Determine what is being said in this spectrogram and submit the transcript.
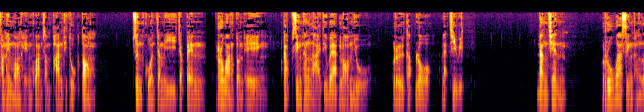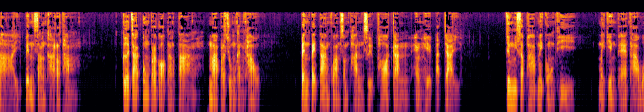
ทำให้มองเห็นความสัมพันธ์ที่ถูกต้อง ซึ่งควรจะมีจะเป็นระหว่างตนเองกับสิ่งทั้งหลายที่แวดล้อมอยู่ หรือกับโลกและชีวิต ดังเช่น รู้ว่าสิ่งทั้งหลายเป็นสังขารธรรม เกิดจากองค์ประกอบต่างๆ มาประชุมกันเข้า เป็นไปตามความสัมพันธ์สืบทอดกันแห่งเหตุปัจจัย จึงมีสภาพไม่คงที่ ไม่เที่ยงแท้ถาว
